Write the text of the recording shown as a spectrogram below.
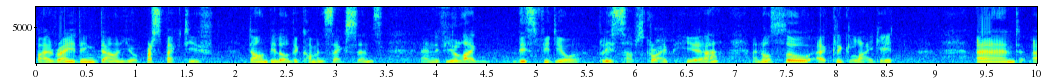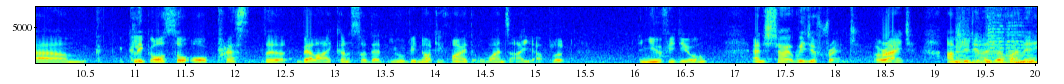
by writing down your perspective down below the comment sections. And if you like this video, please subscribe here and also uh, click like it. And um, click also or press the bell icon so that you will be notified once I upload a new video and share it with your friend. Alright? I'm Didi Lejavane.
